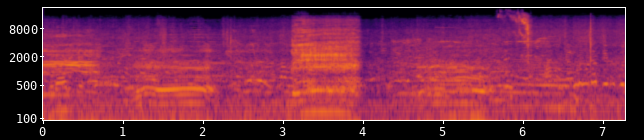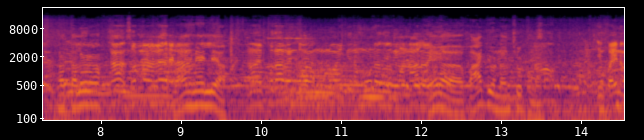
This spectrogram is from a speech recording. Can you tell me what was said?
விடாரி கண்ணு. நான் தலைவரா ஆ சொன்னா நல்லா இருக்கிறேன் வாங்கினே இல்லையா நான் இப்போ தான் ரெண்டு வா- மூணு வாங்கிக்கிறேன் மூணாவது ஒரு மா- நாலு வாங்கி பாட்டி ஒன்று அனுப்பிச்சி விட்டேன் என் பையனை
